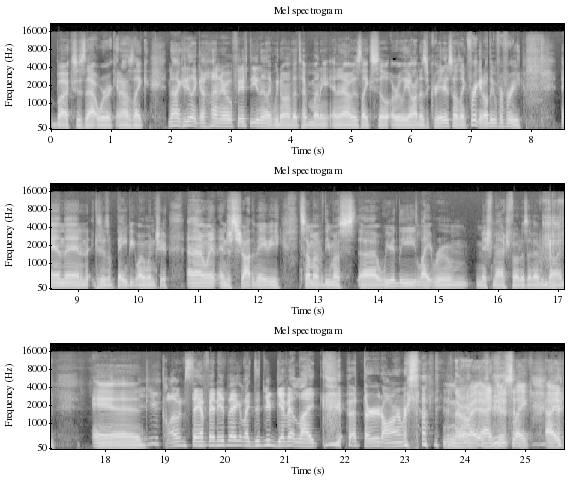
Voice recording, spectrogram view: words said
bucks. Does that work? And I was like, no, I could do like a hundred. And they're like, we don't have that type of money. And I was like, still early on as a creative, so I was like, frig it, I'll do it for free. And then because it was a baby, why wouldn't you? And I went and just shot the baby. Some of the most uh, weirdly Lightroom mishmash photos I've ever done. And did you clone stamp anything? Like, did you give it like a third arm or something? No, I, I just like I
